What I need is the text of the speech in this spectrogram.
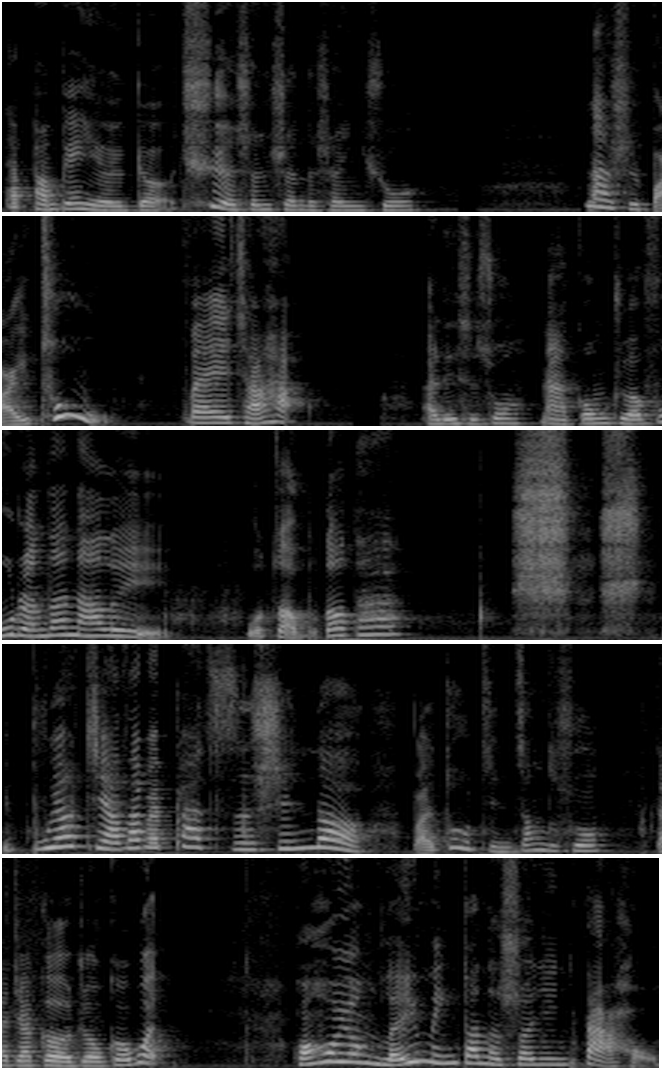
她旁边有一个怯生生的声音说。那是白兔，非常好。爱丽丝说：“那公爵夫人在哪里？我找不到她。”嘘嘘，你不要讲，她被判死刑了。白兔紧张地说：“大家各就各位。”皇后用雷鸣般的声音大吼，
